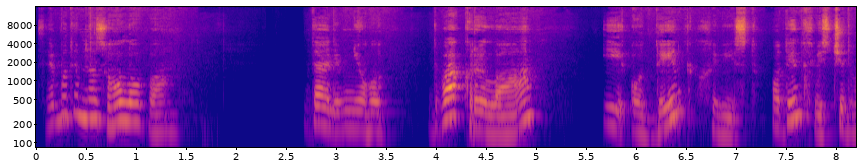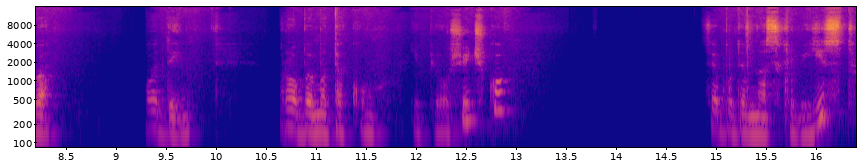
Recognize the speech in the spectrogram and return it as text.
Це буде в нас голова. Далі в нього два крила і один хвіст. Один хвіст чи два? Один. Робимо таку ліпьошечку. Це буде в нас хвіст.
